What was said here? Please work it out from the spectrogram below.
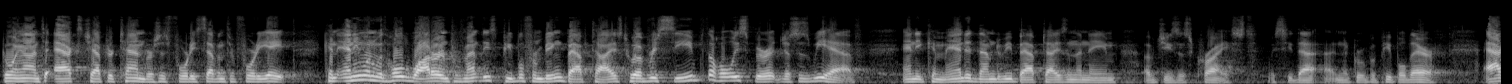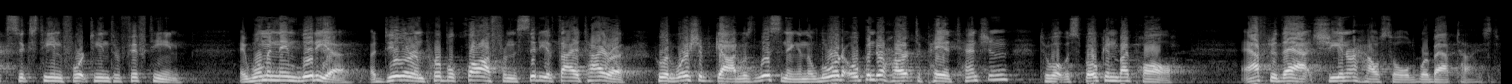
Going on to Acts chapter 10, verses 47 through 48. Can anyone withhold water and prevent these people from being baptized who have received the Holy Spirit just as we have? And he commanded them to be baptized in the name of Jesus Christ. We see that in a group of people there. Acts 16, 14 through 15. A woman named Lydia, a dealer in purple cloth from the city of Thyatira, who had worshipped God, was listening, and the Lord opened her heart to pay attention to what was spoken by Paul. After that, she and her household were baptized.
